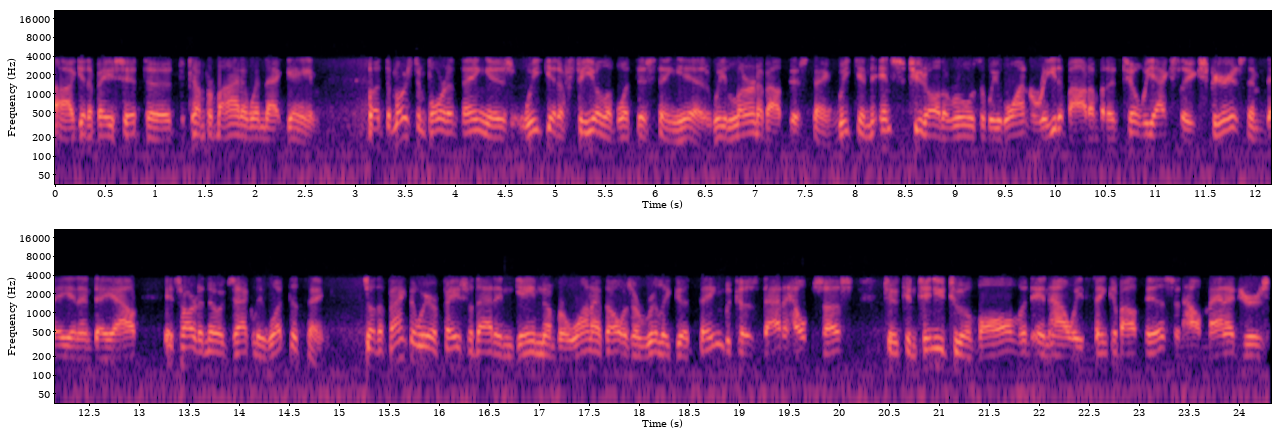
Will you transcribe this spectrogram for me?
uh, get a base hit to, to come from behind and win that game. But the most important thing is we get a feel of what this thing is. We learn about this thing. We can institute all the rules that we want read about them, but until we actually experience them day in and day out, it's hard to know exactly what to think. So the fact that we were faced with that in game number one, I thought was a really good thing because that helps us to continue to evolve in, how we think about this and how managers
